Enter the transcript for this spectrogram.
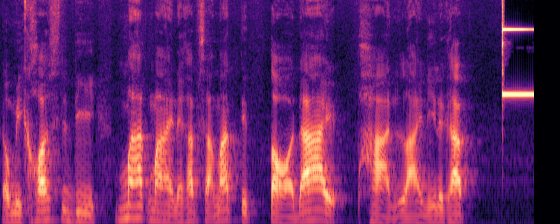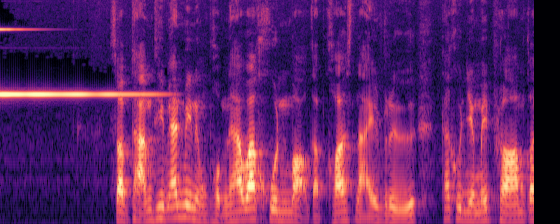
เรามีคอร์สดีๆมากมายนะครับ สามารถติดต่อได้ผ่านไลน์นี้เลยครับสอบถามทีมแอดมินของผมนะฮะว่าคุณเหมาะกับคอร์สไหน หรือถ้าคุณยังไม่พร้อมก็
